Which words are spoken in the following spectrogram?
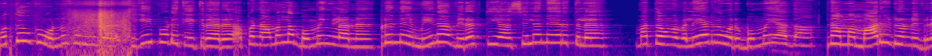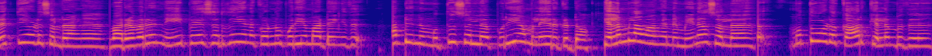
முத்துவுக்கு ஒன்றும் புரியல. திகைப்போட கேட்குறாரு அப்போ நாமெல்லாம் பொம்மைங்களான்னு? உடனே மீனா விரக்தியா? சில நேரத்தில் மற்றவங்க விளையாடுற ஒரு பொம்மையா தான் நாம மாறிடுறோம்னு விரக்தியோட சொல்றாங்க. வர வர நீ பேசுறதும் எனக்கு ஒன்றும் புரிய மாட்டேங்குது. அப்படின்னு முத்து சொல்ல புரியாமலே இருக்கட்டும். கிளம்பலாம் வாங்கன்னு மீனா சொல்ல முத்துவோட கார் கிளம்புது.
